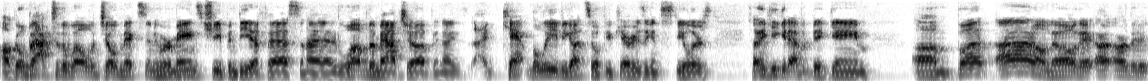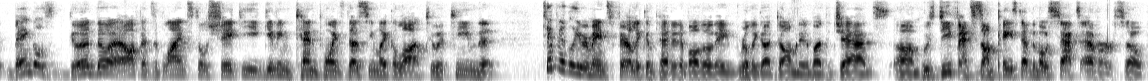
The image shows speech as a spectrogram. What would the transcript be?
I'll go back to the well with Joe Mixon, who remains cheap in DFS. And I, I love the matchup. And I, I can't believe he got so few carries against Steelers. So I think he could have a big game. Um, but I don't know. They, are, are the Bengals good, though? That offensive line still shaky. Giving 10 points does seem like a lot to a team that typically remains fairly competitive, although they really got dominated by the Jags, um, whose defense is on pace to have the most sacks ever. So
